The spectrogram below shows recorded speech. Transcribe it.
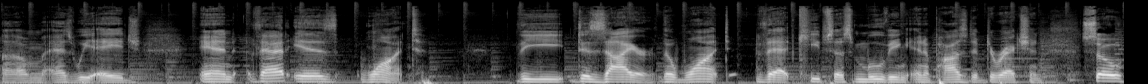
um, as we age, and that is want. The desire, the want that keeps us moving in a positive direction. So,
